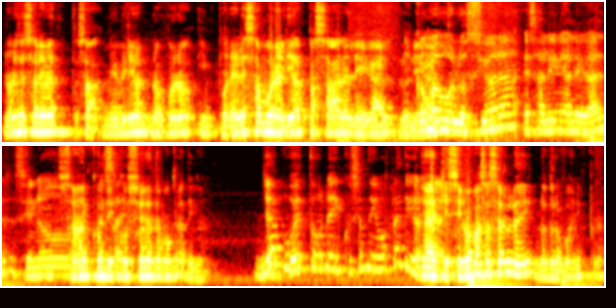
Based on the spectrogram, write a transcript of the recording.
no necesariamente, o sea, en mi opinión, no es bueno imponer esa moralidad pasada a la legal. Lo ¿Y legal cómo evoluciona esa línea legal si no. van con discusiones democráticas. Ya, pues esto es una discusión democrática. Ya, es que si no pasa a ser ley, no te lo pueden imponer.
